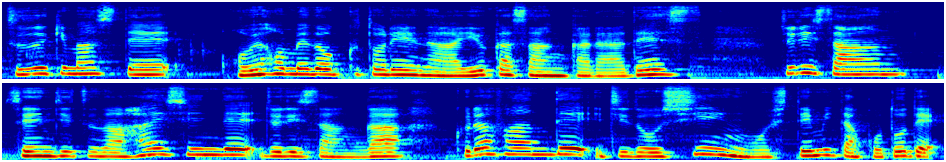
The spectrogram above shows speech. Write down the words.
続きまして、ほめほめドッグトレーナーゆかさんからです。ジュリさん、先日の配信でジュリさんがクラファンで一度支援をしてみたことで、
